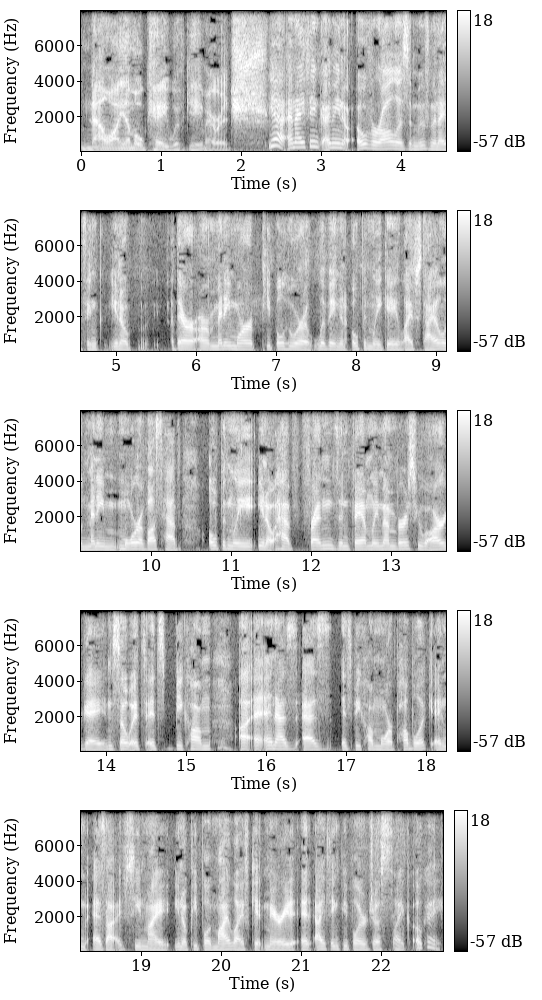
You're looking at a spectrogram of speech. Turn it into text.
now I am okay with gay marriage. Yeah, and I think, I mean, overall as a movement, I think, you know, there are many more people who are living an openly gay lifestyle, and many more of us have openly, you know, have friends and family members who are gay, and so it's it's become, uh, and as as it's become more public, and as I've seen my, you know, people in my life get married, I think people are just like, okay,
